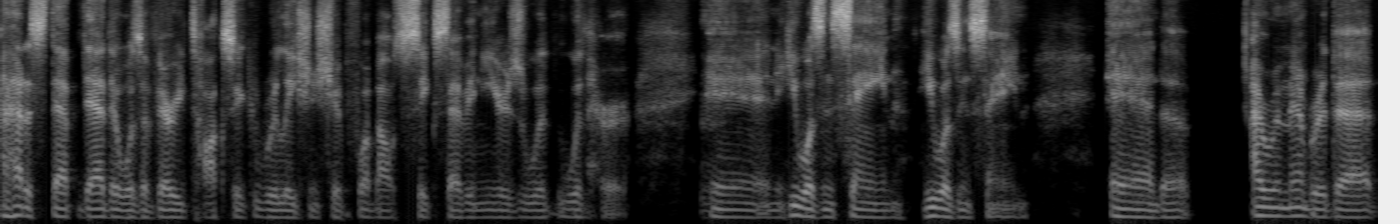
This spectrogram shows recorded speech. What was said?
I had a stepdad that was a very toxic relationship for about six, seven years with with her, mm. and he was insane. He was insane, and uh, I remember that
